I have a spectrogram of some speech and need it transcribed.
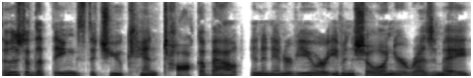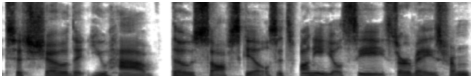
Those are the things that you can talk about in an interview or even show on your resume to show that you have those soft skills. It's funny, you'll see surveys from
